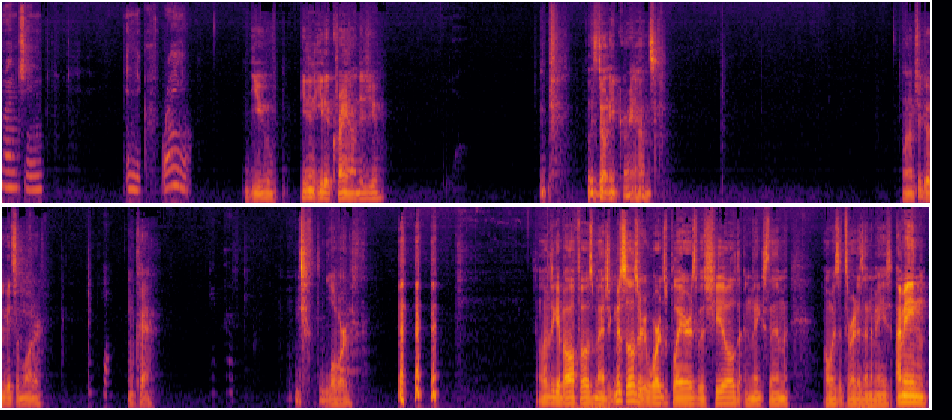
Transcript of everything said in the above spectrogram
Crunching in the crayon. You you didn't eat a crayon, did you? Please don't eat crayons. Why don't you go get some water? Okay. Lord. I love to give all foes magic missiles. It rewards players with shield and makes them always a threat as enemies. I mean,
